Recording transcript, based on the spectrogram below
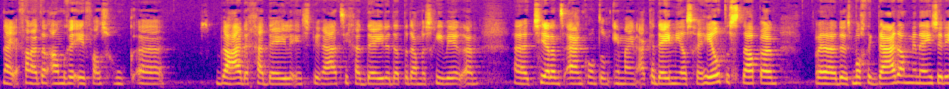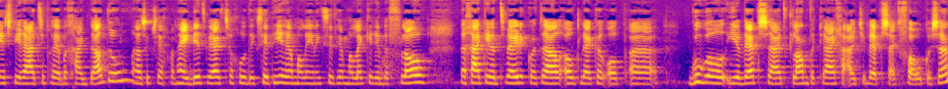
nou ja, vanuit een andere invalshoek uh, waarde ga delen, inspiratie ga delen. Dat er dan misschien weer een challenge aankomt om in mijn academie als geheel te stappen. Uh, dus mocht ik daar dan ineens de inspiratie voor hebben, ga ik dat doen. Als ik zeg van hé, hey, dit werkt zo goed, ik zit hier helemaal in, ik zit helemaal lekker in de flow, dan ga ik in het tweede kwartaal ook lekker op uh, Google je website, klanten krijgen uit je website focussen.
